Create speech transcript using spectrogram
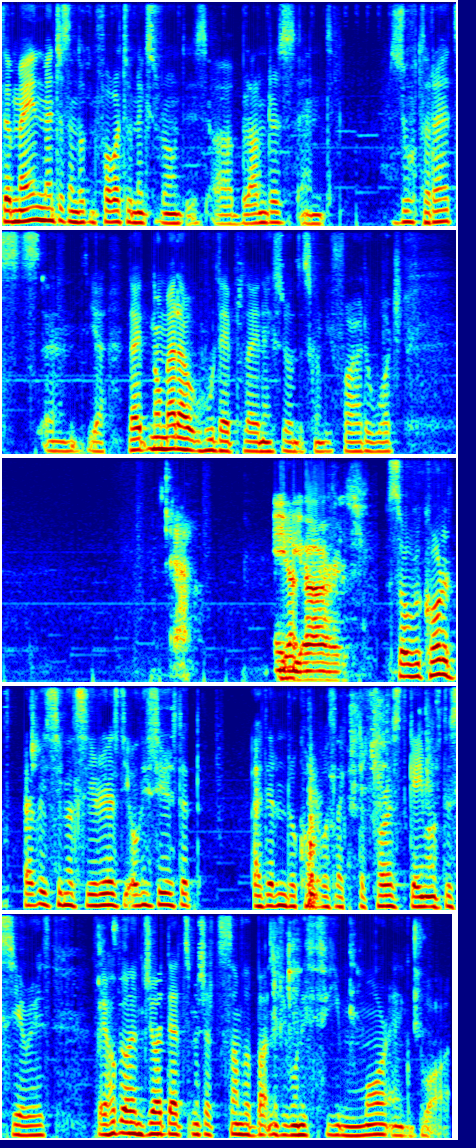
the main matches I'm looking forward to next round is uh Blunders and Zuchtrests and yeah, like no matter who they play next round, it's gonna be fire to watch. Yeah. Yeah. So recorded every single series. The only series that I didn't record was like the first game of the series. So I hope you all enjoyed that. Smash that thumb up button if you want to see more and goodbye.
